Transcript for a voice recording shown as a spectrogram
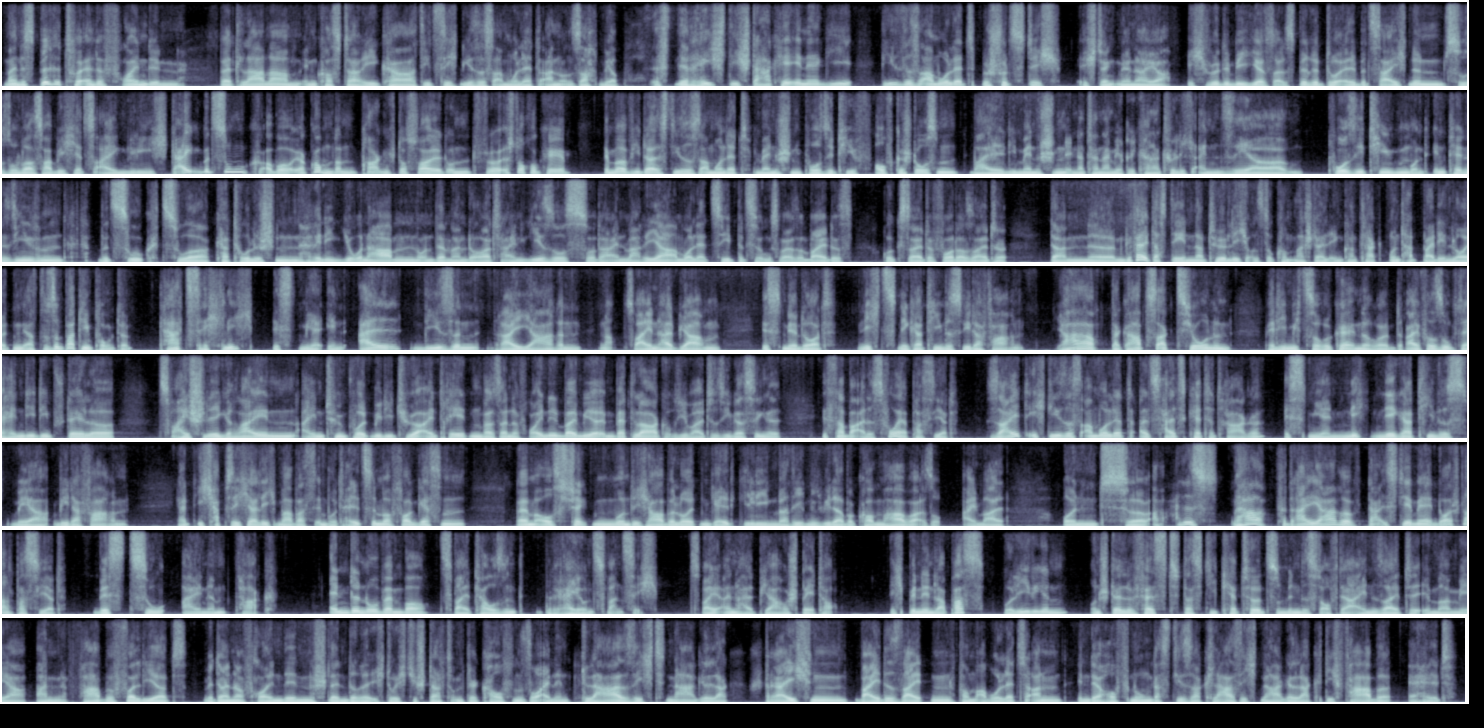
Meine spirituelle Freundin Svetlana in Costa Rica sieht sich dieses Amulett an und sagt mir, es ist eine richtig starke Energie. Dieses Amulett beschützt dich. Ich denke mir, naja, ich würde mich jetzt als spirituell bezeichnen. Zu sowas habe ich jetzt eigentlich keinen Bezug, aber ja komm, dann trage ich das halt und äh, ist doch okay. Immer wieder ist dieses Amulett Menschen positiv aufgestoßen, weil die Menschen in Lateinamerika natürlich einen sehr positiven und intensiven Bezug zur katholischen Religion haben. Und wenn man dort ein Jesus- oder ein Maria-Amulett sieht, beziehungsweise beides, Rückseite, Vorderseite, dann äh, gefällt das denen natürlich und so kommt man schnell in Kontakt und hat bei den Leuten erste Sympathiepunkte. Tatsächlich ist mir in all diesen drei Jahren, na, zweieinhalb Jahren, ist mir dort nichts Negatives widerfahren. Ja, da gab es Aktionen, wenn ich mich zurückerinnere, drei versuchte Handydiebstähle, zwei Schlägereien, ein Typ wollte mir die Tür eintreten, weil seine Freundin bei mir im Bett lag, sie meinte, sie wäre Single, ist aber alles vorher passiert. Seit ich dieses Amulett als Halskette trage, ist mir nicht Negatives mehr widerfahren. Ja, ich habe sicherlich mal was im Hotelzimmer vergessen beim Auschecken und ich habe Leuten Geld geliehen, was ich nicht wiederbekommen habe, also einmal. Und äh, aber alles, ja, für drei Jahre, da ist dir mehr in Deutschland passiert. Bis zu einem Tag. Ende November 2023. Zweieinhalb Jahre später. Ich bin in La Paz, Bolivien, und stelle fest, dass die Kette zumindest auf der einen Seite immer mehr an Farbe verliert. Mit einer Freundin schlendere ich durch die Stadt und wir kaufen so einen Klarsicht-Nagellack, streichen beide Seiten vom Amulett an, in der Hoffnung, dass dieser Klarsicht-Nagellack die Farbe erhält.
